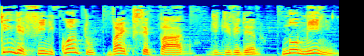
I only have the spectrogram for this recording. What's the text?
quem define quanto vai ser pago de dividendo, no mínimo,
